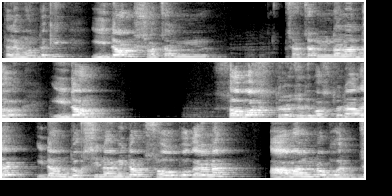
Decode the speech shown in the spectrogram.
তাহলে মন্ত্র কি? ইদম সচন সচন্দন ইদম সবস্ত্র। যদি বস্ত্র না দেয়, ইদম দক্ষিণাম, ইদম সৌপকরণম আমান্য ভোজ্য।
